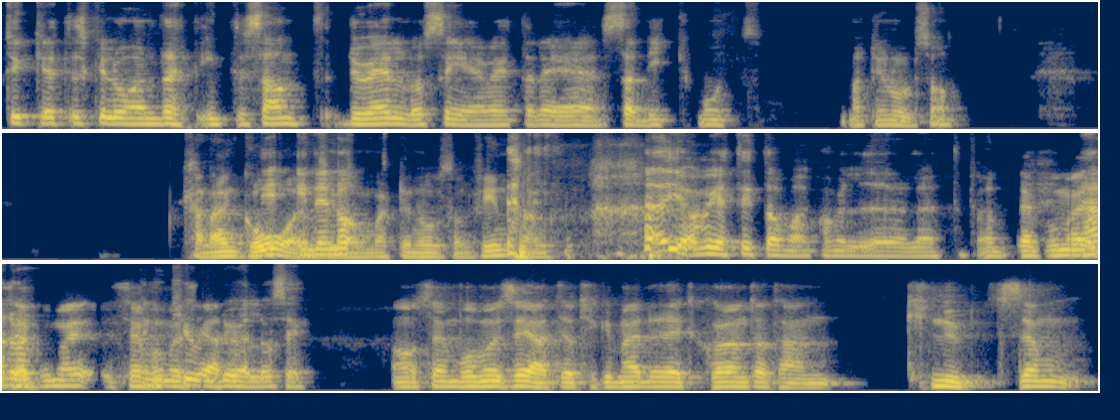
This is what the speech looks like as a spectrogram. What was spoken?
tycka att det skulle vara en rätt intressant duell att se vet det, Sadik mot Martin Olsson. Kan han gå Är- är en det Martin Olsson? Finns han? jag vet inte om han kommer lira eller inte. Men Sen får Det man, hade en kul duell att se. ja, sen får man säga att jag tycker med det är rätt skönt att han Knutsen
